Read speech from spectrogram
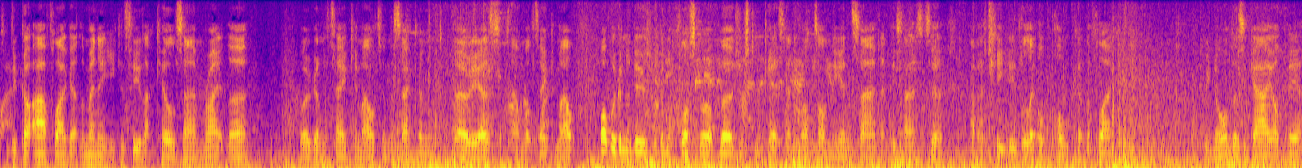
So they've got our flag at the minute, you can see that kill sign right there. We're going to take him out in a second. There he is, and we'll take him out. What we're going to do is we're going to cluster up there just in case anyone's on the inside and decides to have a cheated little poke at the flag. We know there's a guy up here.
